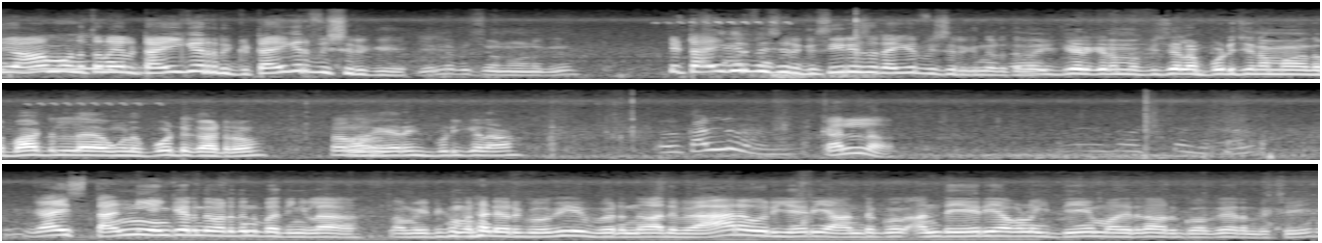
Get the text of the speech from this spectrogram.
ஏய் ஆமா ஒன்று இதுல டைகர் இருக்கு. டைகர் ஃபிஷ் இருக்கு. என்ன ஃபிஷ் உனக்கு? டைகர் ஃபிஷ் இருக்கு. சீரியஸா டைகர் ஃபிஷ் இருக்கு இந்த இடத்துல. இங்கே இருக்க நம்ம ஃபிஷ் எல்லாம் பிடிச்சி நம்ம அந்த பாட்டிலில் உங்களுக்கு போட்டு காட்டுறோம். வாங்க இறங்கி பிடிக்கலாம். கல்லா கைஸ் தண்ணி எங்க இருந்து வருதுன்னு பாத்தீங்களா? நம்ம இதுக்கு முன்னாடி ஒரு குகை இருந்தோம் அது வேற ஒரு ஏரியா. அந்த கு- அந்த ஏரியாவிலும் இதே மாதிரி தான் ஒரு குகை இருந்துச்சு.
